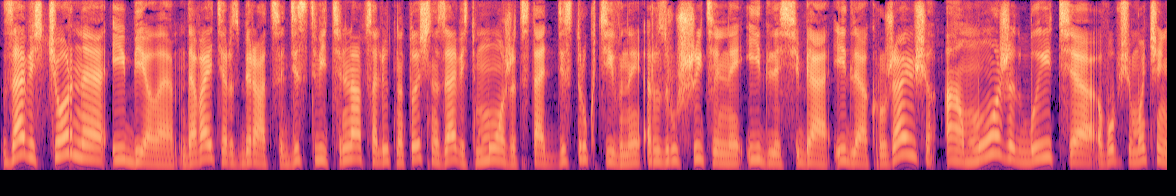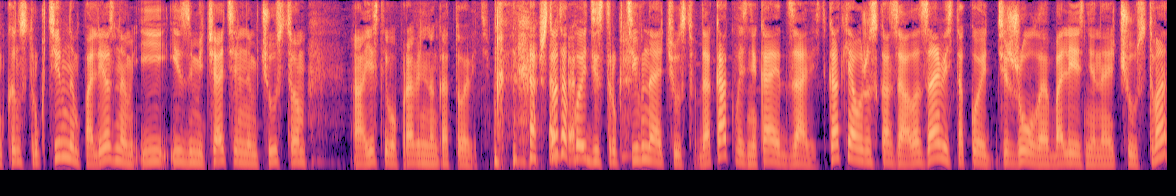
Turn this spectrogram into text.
зависть черная и белая. Давайте разбираться. Действительно, абсолютно точно, зависть может стать деструктивной, разрушительной и для себя, и для окружающих, а может быть, э, в общем, очень конструктивным, полезным и, и замечательным чувством а, если его правильно готовить. Что такое деструктивное чувство? Да, как возникает зависть? Как я уже сказала, зависть такое тяжелое, болезненное чувство,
